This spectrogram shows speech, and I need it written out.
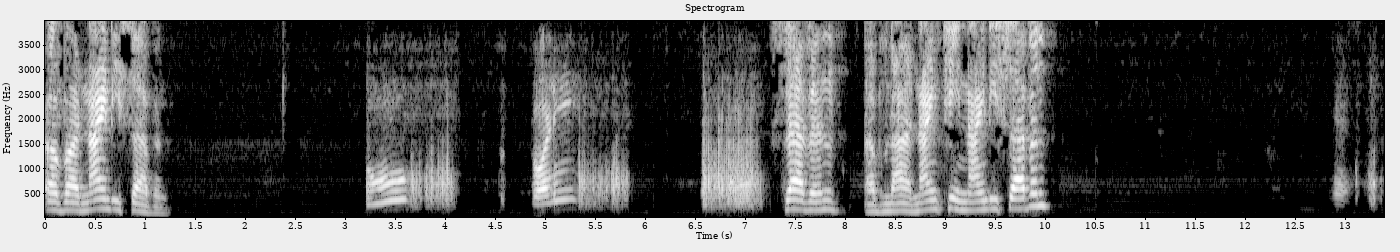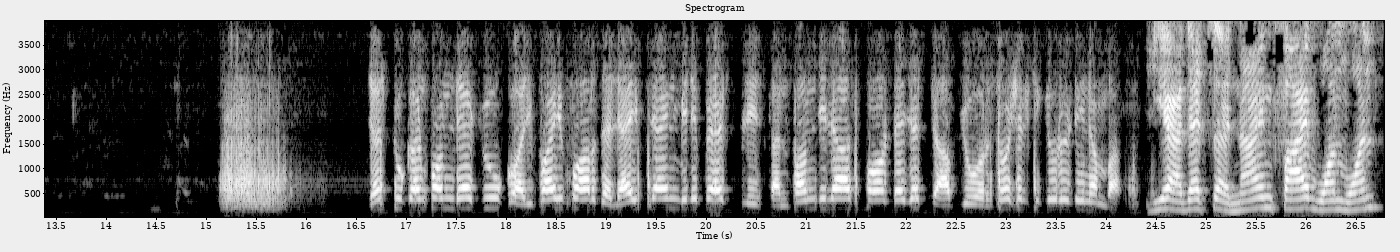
of uh, 97. 27 of 1997. Just to confirm that you qualify for the lifeline benefits, please confirm the last four digits of your social security number. Yeah, that's uh, a 9511.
